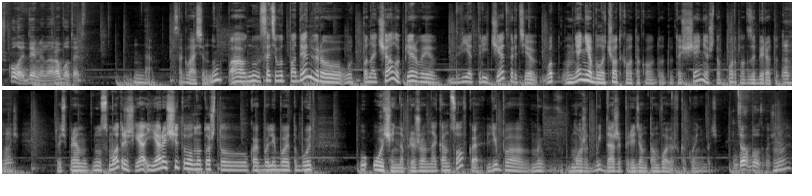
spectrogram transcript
школа Дэмина работает. Да. Согласен. Ну, а, ну, кстати, вот по Денверу, вот поначалу первые две-три четверти, вот у меня не было четкого такого тут, тут ощущения, что Портленд заберет этот uh-huh. матч. То есть прям, ну, смотришь, я, я рассчитывал на то, что как бы либо это будет очень напряженная концовка, либо мы, может быть, даже перейдем там в овер в какой-нибудь. Да, было такое. Ну,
